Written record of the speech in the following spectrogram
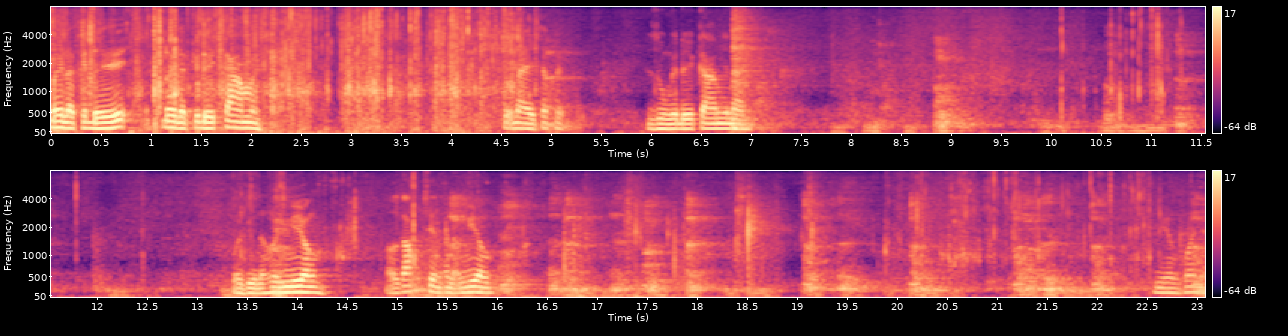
Đây là cái đế đây là cái đế cam này chỗ này chắc phải dùng cái đế cam như này. Bởi vì nó hơi nghiêng. Ở góc trên này nó nghiêng. Nghiêng quá nhỉ?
